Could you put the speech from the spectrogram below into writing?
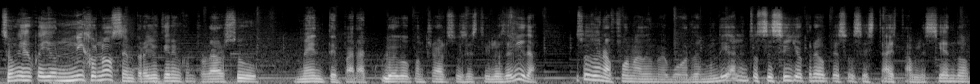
Son hijos que ellos ni conocen, pero ellos quieren controlar su mente para luego controlar sus estilos de vida. Eso es una forma de un nuevo orden mundial. Entonces sí, yo creo que eso se está estableciendo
